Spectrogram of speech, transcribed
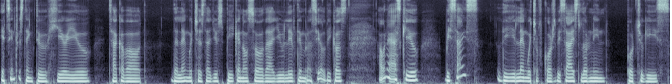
it's interesting to hear you talk about the languages that you speak and also that you lived in Brazil because I want to ask you besides the language of course besides learning Portuguese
